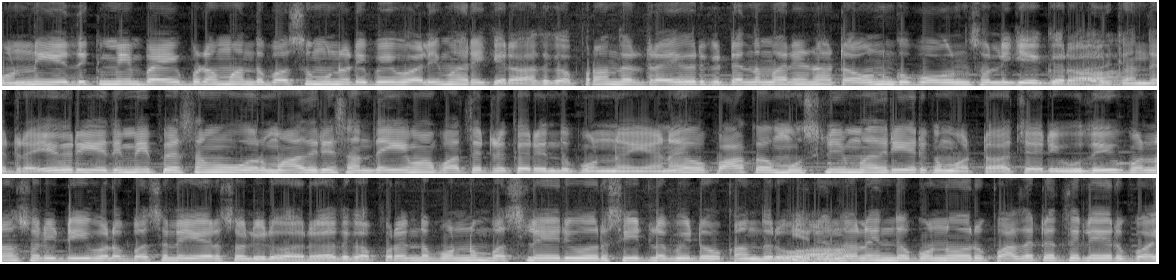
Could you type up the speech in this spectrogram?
பொண்ணு எதுக்குமே பயப்படாம அந்த பஸ் முன்னாடி போய் வழி மாறிக்கிறா. அதுக்கப்புறம் அந்த டிரைவர் கிட்ட இந்த மாதிரி நான் டவுனுக்கு போகணும்னு சொல்லி கேட்கறா அதுக்கு அந்த டிரைவர் எதுவுமே பேசாம ஒரு மாதிரி சந்தேகமா பார்த்துட்டு இருக்காரு இந்த பொண்ணு. ஏன்னா இவ பார்க்க முஸ்லீம் மாதிரியே இருக்க மாட்டா. சரி உதவி பண்ணலாம் சொல்லிட்டு இவளை பஸ்ல ஏற சொல்லிடுவாரு. அதுக்கப்புறம் இந்த பொண்ணு பஸ்ல ஏறி ஒரு சீட்ல போயிட்டு உட்காந்துருவா இருந்தாலும் இந்த பொண்ணு ஒரு பதட்டத்திலே இருப்பா.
